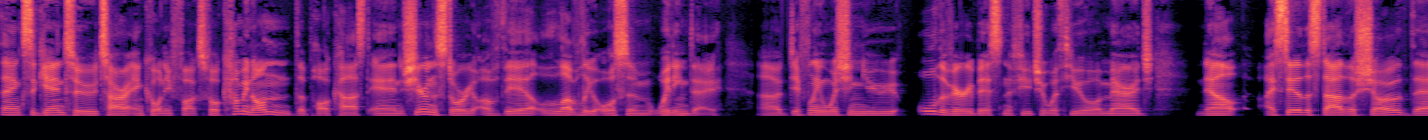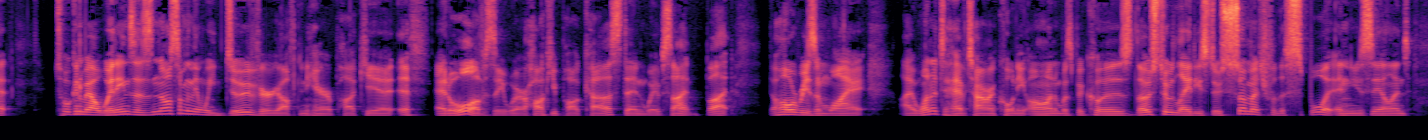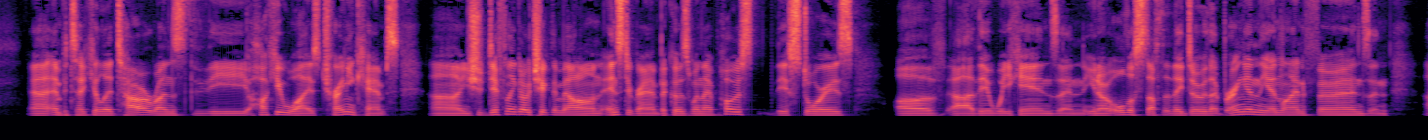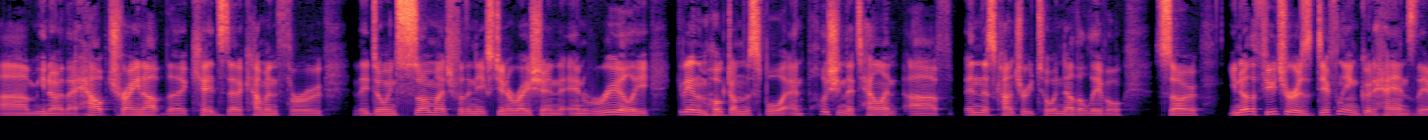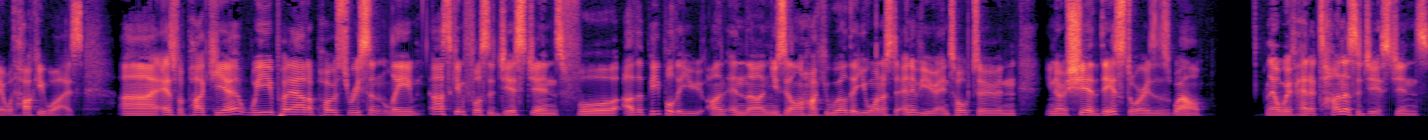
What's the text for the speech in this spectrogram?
Thanks again to Tara and Courtney Fox for coming on the podcast and sharing the story of their lovely, awesome wedding day. Uh, definitely wishing you all the very best in the future with your marriage. Now, I said at the start of the show that talking about weddings is not something that we do very often here at Puck Yeah, if at all. Obviously, we're a hockey podcast and website, but the whole reason why I wanted to have Tara and Courtney on was because those two ladies do so much for the sport in New Zealand. Uh, in particular, Tara runs the Hockey Wise training camps. Uh, you should definitely go check them out on Instagram because when they post their stories of uh, their weekends and you know all the stuff that they do, they bring in the inline ferns and um, you know, they help train up the kids that are coming through. They're doing so much for the next generation and really getting them hooked on the sport and pushing the talent uh, in this country to another level. So, you know, the future is definitely in good hands there with Hockey Wise. Uh, as for Puck Yeah, we put out a post recently asking for suggestions for other people that you in the New Zealand hockey world that you want us to interview and talk to, and you know share their stories as well. Now we've had a ton of suggestions.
